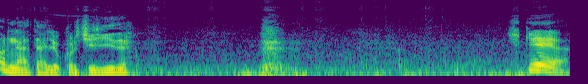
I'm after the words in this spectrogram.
Норнете, Елю корчі їде. Шке.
